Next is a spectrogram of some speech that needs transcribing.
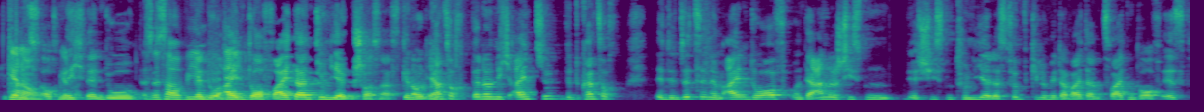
Du genau, kannst auch genau. nicht, wenn du, das ist auch wie wenn du ein Dorf weiter ein Turnier geschossen hast. Genau, du ja. kannst auch, wenn du nicht ein, du kannst auch, du sitzt in einem einen Dorf und der andere schießt ein, schießt ein Turnier, das fünf Kilometer weiter im zweiten Dorf ist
